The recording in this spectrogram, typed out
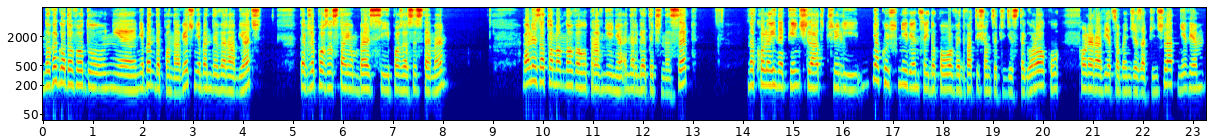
Nowego dowodu nie, nie będę ponawiać, nie będę wyrabiać, także pozostają bez i poza systemem, ale za to mam nowe uprawnienia energetyczne SEP na kolejne 5 lat, czyli jakoś mniej więcej do połowy 2030 roku. Cholera wie, co będzie za 5 lat, nie wiem.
